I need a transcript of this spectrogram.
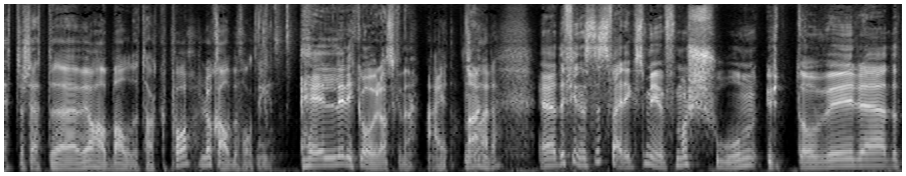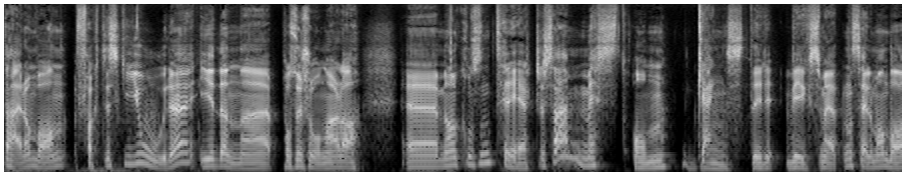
rett og slett eh, ved å ha balletak på lokalbefolkningen. Heller ikke overraskende. Nei sånn Nei. er det. Eh, Det finnes dessverre ikke så mye informasjon utover dette her om hva han faktisk gjorde i denne posisjonen her, da. Men han konsentrerte seg mest om gangstervirksomheten, selv om han da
